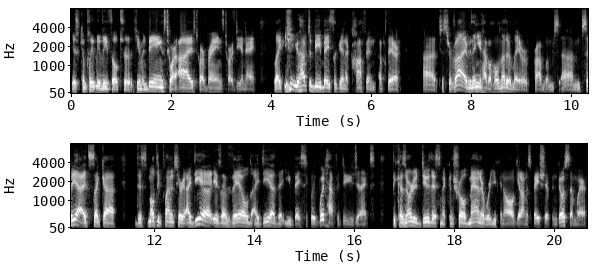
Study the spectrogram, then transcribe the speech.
is completely lethal to human beings, to our eyes, to our brains, to our DNA. Like you have to be basically in a coffin up there uh, to survive, and then you have a whole other layer of problems. Um, so yeah, it's like uh, this multiplanetary idea is a veiled idea that you basically would have to do eugenics because in order to do this in a controlled manner where you can all get on a spaceship and go somewhere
